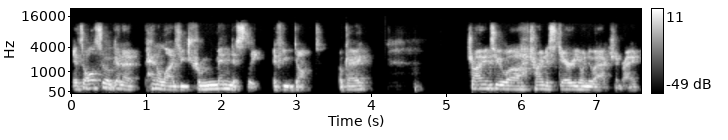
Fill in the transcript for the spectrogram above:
It's also going to penalize you tremendously if you don't. Okay. Trying to, uh, trying to scare you into action, right?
